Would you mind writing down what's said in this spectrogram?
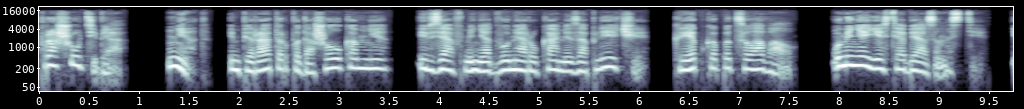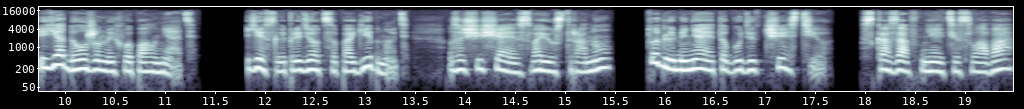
прошу тебя». «Нет». Император подошел ко мне и, взяв меня двумя руками за плечи, крепко поцеловал. У меня есть обязанности, и я должен их выполнять. Если придется погибнуть, защищая свою страну, то для меня это будет честью. Сказав мне эти слова,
